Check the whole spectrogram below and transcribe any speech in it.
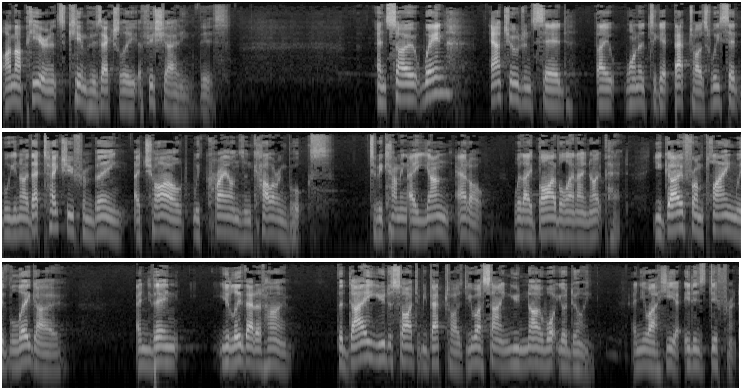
I'm up here and it's Kim who's actually officiating this. And so when our children said they wanted to get baptized, we said, well, you know, that takes you from being a child with crayons and colouring books to becoming a young adult with a Bible and a notepad. You go from playing with Lego and then you leave that at home. The day you decide to be baptized, you are saying you know what you're doing and you are here. It is different.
